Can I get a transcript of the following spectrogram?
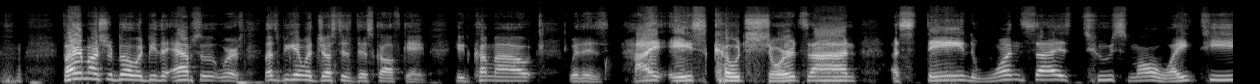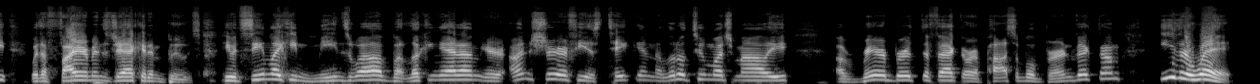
Fire Marshal Bill would be the absolute worst. Let's begin with just his disc golf game. He'd come out with his high ace coach shorts on, a stained one size too small white tee with a fireman's jacket and boots. He would seem like he means well, but looking at him, you're unsure if he has taken a little too much Molly, a rare birth defect, or a possible burn victim. Either way,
